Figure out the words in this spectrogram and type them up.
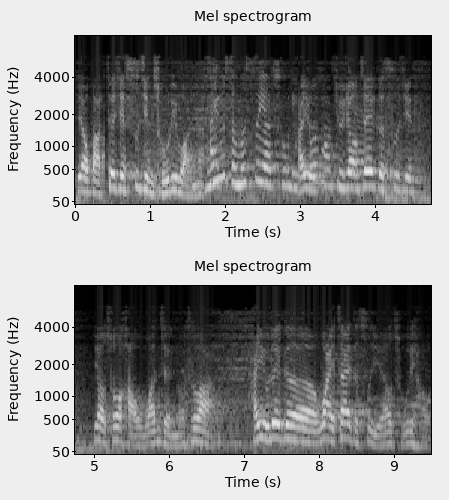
要把这些事情处理完了。还有什么事要处理？还有，就像这个事情要说好完整了，是吧？还有那个外在的事也要处理好了，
